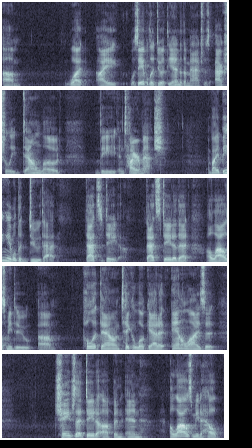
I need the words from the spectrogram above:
um, what I was able to do at the end of the match was actually download the entire match. And by being able to do that, that's data. That's data that allows me to um, pull it down, take a look at it, analyze it, change that data up, and, and allows me to help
